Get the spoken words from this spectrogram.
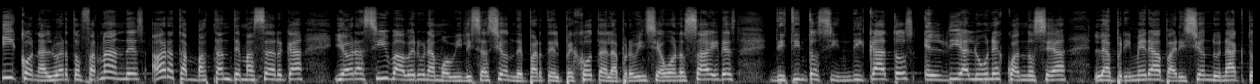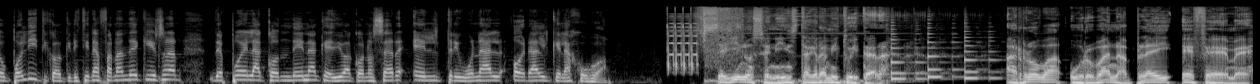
y con Alberto Fernández, ahora están bastante más cerca y ahora sí va a haber una movilización de parte del PJ de la provincia de Buenos Aires, distintos sindicatos, el día lunes cuando sea la primera aparición de un acto político Cristina Fernández de Kirchner después de la condena que dio a conocer el tribunal oral que la juzgó. Seguimos en Instagram y Twitter. Arroba Urbana Play FM.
